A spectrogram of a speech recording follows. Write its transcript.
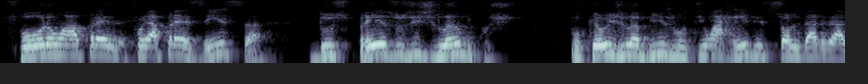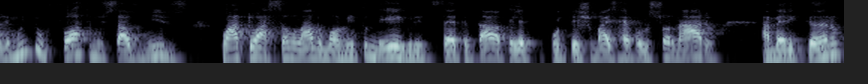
foram a, foi a presença dos presos islâmicos, porque o islamismo tinha uma rede de solidariedade muito forte nos Estados Unidos, com a atuação lá no movimento negro, etc. Tal, aquele contexto mais revolucionário americano,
